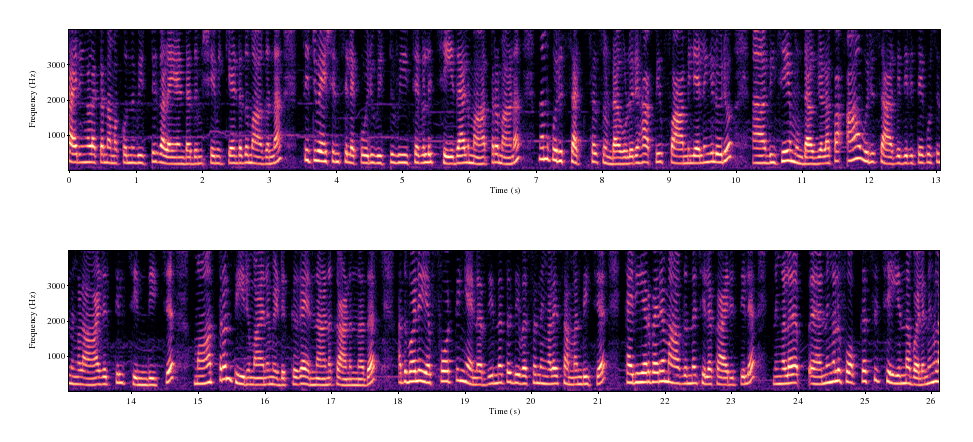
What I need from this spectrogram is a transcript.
കാര്യങ്ങളൊക്കെ നമുക്കൊന്ന് വിട്ടുകളയേണ്ടതും ക്ഷമിക്കേണ്ടതുമാകുന്ന സിറ്റുവേഷൻസിലൊക്കെ ഒരു വിട്ടുവീഴ്ചകൾ ചെയ്താൽ മാത്രമാണ് നമുക്കൊരു സക്സസ് ഉണ്ടാവുള്ളൂ. ഒരു ഹാപ്പി ഫാമിലി അല്ലെങ്കിൽ ഒരു വിജയം ഉണ്ടാകുകയുള്ളൂ അപ്പോൾ ആ ഒരു സാഹചര്യത്തെക്കുറിച്ച് നിങ്ങൾ ആഴത്തിൽ ചിന്തിച്ച് മാത്രം തീരുമാനം എടുക്കുക എന്നാണ് കാണുന്നത്. അതുപോലെ എഫോർട്ടിങ് എനർജി ഇന്നത്തെ ദിവസം നിങ്ങളെ സംബന്ധിച്ച് കരിയർപരമാകുന്ന ചില കാര്യത്തിൽ നിങ്ങൾ നിങ്ങൾ ഫോക്കസ് ചെയ്യുന്ന പോലെ നിങ്ങൾ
